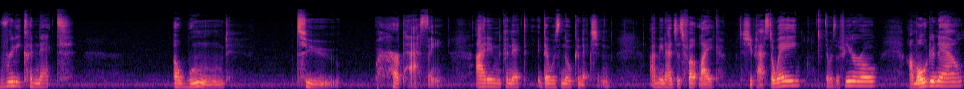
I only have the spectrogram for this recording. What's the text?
really connect a wound to her passing. I didn't connect, there was no connection. I mean, I just felt like she passed away, there was a funeral, I'm older now,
